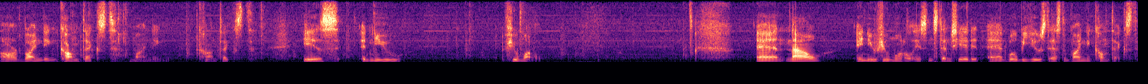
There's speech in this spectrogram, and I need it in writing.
our binding context binding context is a new view model and now a new view model is instantiated and will be used as the binding context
